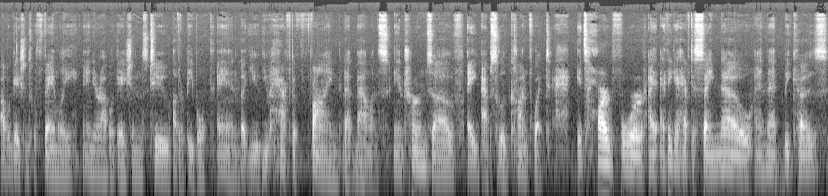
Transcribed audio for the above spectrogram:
obligations with family and your obligations to other people. And but you you have to find that balance in terms of a absolute conflict it's hard for I, I think I have to say no and that because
